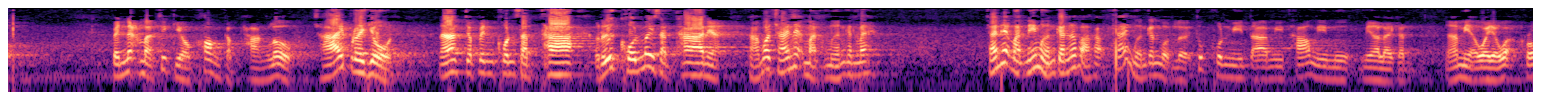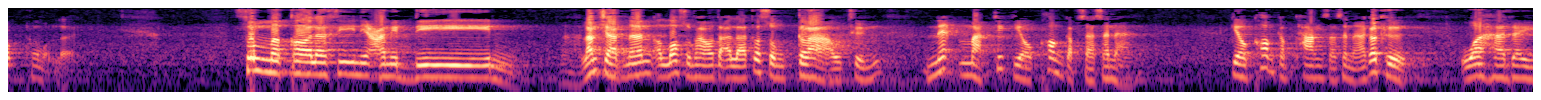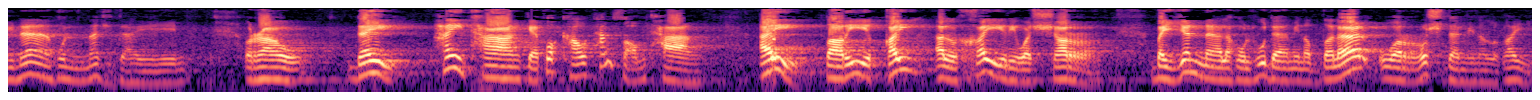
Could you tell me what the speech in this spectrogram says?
เป็นเนืหมัดที่เกี่ยวข้องกับทางโลก ใช้ประโยชน์นะจะเป็นคนศรัทธาหรือคนไม่ศรัทธาเนี่ย ถามว่าใช้เนืหมัดเหมือนกันไหมใช้เนืหมัดนี้เหมือนกันหรือเปล่าครับ ใช้เหมือนกันหมดเลย ทุกคนมีตามีเท้ามีมือมีอะไรกันนะมีอวัยวะครบทั้งหมดเลยซุมมะกาลฟีนิอามิดดีน หลังจากนั้นอัลลอฮฺสุบฮาวตะลาก็ทรงกล่าวถึงเนืหมัดที่เกี่ยวข้องกับศาสนา เกี่ยวข้องกับทางศาสนาก็คือวะฮาดัยนาฮุนนัจดัยนเราได้ให้ทางแก่พวกเขาทั้งสองทางไอตารีกัยอัลขัยรวัชชัร بينا له الهدى من الضلال والرشد من الغي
